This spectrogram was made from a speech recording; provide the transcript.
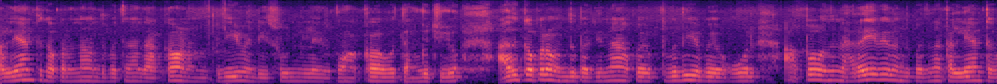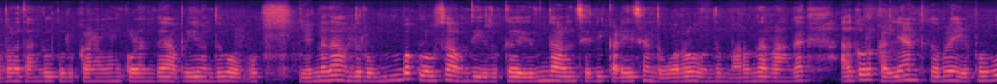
கல்யாணத்துக்கு அப்புறம் தான் வந்து பார்த்திங்கன்னா அந்த அக்காவை நம்ம பிரிய வேண்டிய சூழ்நிலை இருக்கும். அக்காவோ தங்கச்சியோ. அதுக்கப்புறம் வந்து பார்த்திங்கன்னா இப்போ புதிய ஒரு அப்போ வந்து நிறைய பேர் வந்து பார்த்திங்கன்னா கல்யாணத்துக்கு அப்புறம் தங்களுக்கு ஒரு கணவன் குழந்தை அப்படியே வந்து என்ன தான் வந்து ரொம்ப க்ளோஸாக வந்து இருக்க இருந்தாலும் சரி கடைசி அந்த உறவு வந்து மறந்துடுறாங்க. அதுக்கப்புறம் கல்யாணத்துக்கு அப்புறம் எப்போவோ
